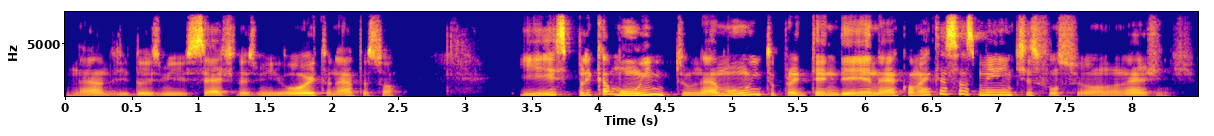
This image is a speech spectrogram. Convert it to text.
né, de 2007, 2008, né, pessoal? E explica muito, né, muito para entender, né, como é que essas mentes funcionam, né, gente?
